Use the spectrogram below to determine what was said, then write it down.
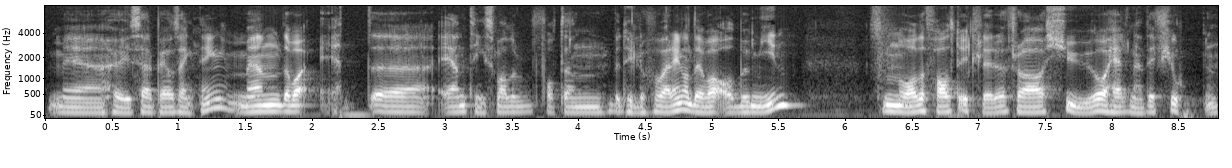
med høy CRP og senkning. Men det var én uh, ting som hadde fått en betydelig forverring, og det var albumin. Som nå hadde falt ytterligere fra 20 og helt ned til 14.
